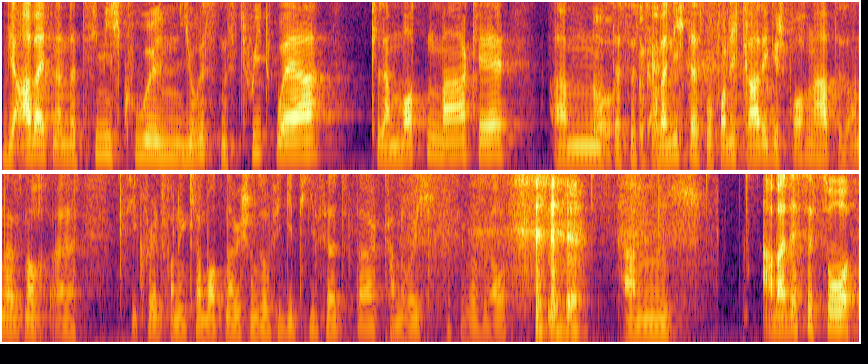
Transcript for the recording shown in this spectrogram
wir arbeiten an einer ziemlich coolen Juristen-Streetwear-Klamottenmarke. Ähm, oh, das ist okay. aber nicht das, wovon ich gerade gesprochen habe. Das andere ist noch äh, Secret von den Klamotten, habe ich schon so viel geteasert. Da kann ruhig ein bisschen was raus. ähm, aber das ist so,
